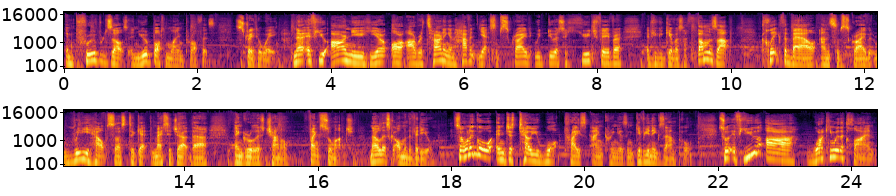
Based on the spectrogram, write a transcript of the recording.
improved results in your bottom line profits straight away. Now, if you are new here or are returning and haven't yet subscribed, it would do us a huge favor if you could give us a thumbs up, click the bell, and subscribe. It really helps us to get the message out there and grow this channel. Thanks so much. Now, let's get on with the video. So I want to go and just tell you what price anchoring is and give you an example. So if you are working with a client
